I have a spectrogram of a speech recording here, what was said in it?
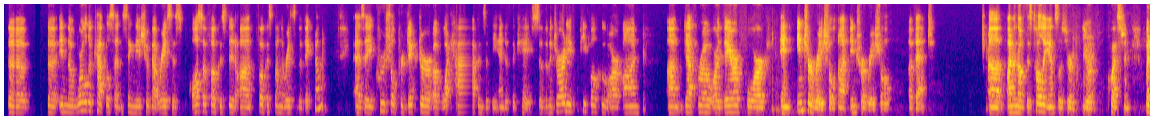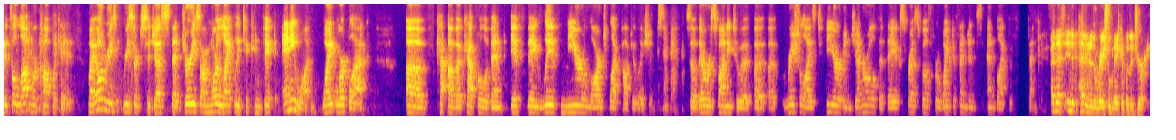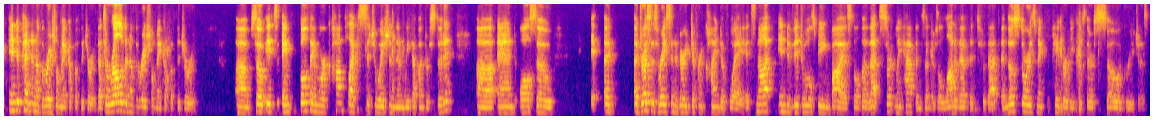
The, the, in the world of capital sentencing, the issue about race is also focused, it on, focused on the race of the victim as a crucial predictor of what happens at the end of the case. So the majority of people who are on um, death row are there for an interracial, not intraracial event. Uh, I don't know if this totally answers your, your question, but it's a lot more complicated. My own re- research suggests that juries are more likely to convict anyone, white or black, of, of a capital event if they live near large black populations. So they're responding to a, a, a racialized fear in general that they express both for white defendants and black defendants. And that's independent of the racial makeup of the jury. Independent of the racial makeup of the jury. That's irrelevant of the racial makeup of the jury. Um, so it's a, both a more complex situation than we have understood it, uh, and also it, addresses race in a very different kind of way. It's not individuals being biased, although that certainly happens, and there's a lot of evidence for that. And those stories make the paper because they're so egregious.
